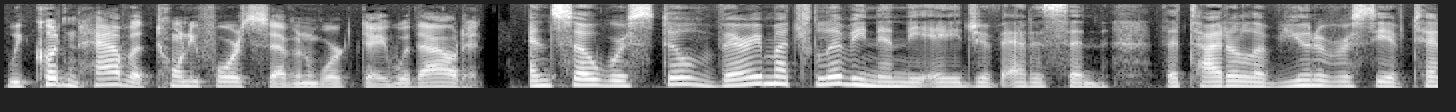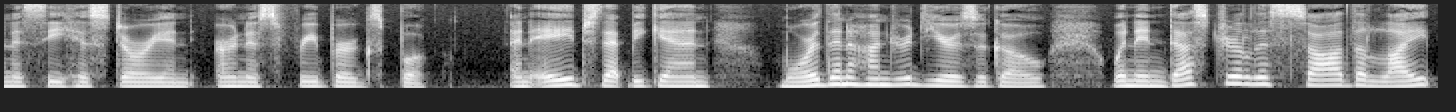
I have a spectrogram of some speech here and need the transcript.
We couldn't have a 24 7 workday without it. And so we're still very much living in the age of Edison, the title of University of Tennessee historian Ernest Freeberg's book, an age that began more than a 100 years ago when industrialists saw the light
